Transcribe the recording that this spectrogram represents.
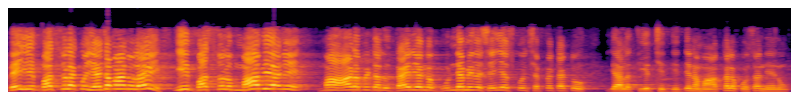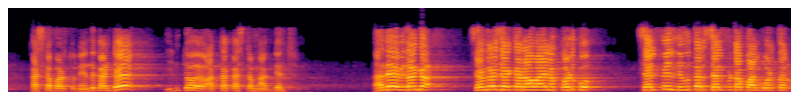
వెయ్యి బస్సులకు యజమానులై ఈ బస్సులు మావి అని మా ఆడబిడ్డలు ధైర్యంగా గుండె మీద చేసుకొని చెప్పేటట్టు ఇవాళ తీర్చిదిద్దిన మా అక్కల కోసం నేను కష్టపడుతున్నా. ఎందుకంటే ఇంట్లో అక్క కష్టం నాకు తెలుసు. అదే విధంగా చంద్రశేఖరరావు ఆయన కొడుకు సెల్ఫీలు దిగుతారు సెల్ఫీ డబ్బాలు కొడతారు.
